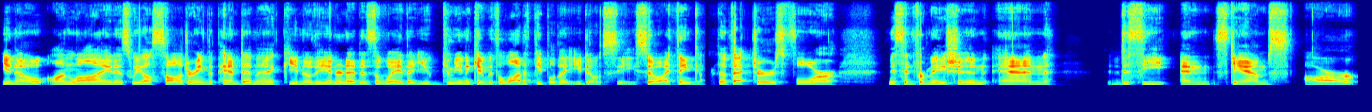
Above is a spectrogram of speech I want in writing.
you know, online, as we all saw during the pandemic, you know, the internet is a way that you communicate with a lot of people that you don't see. So I think the vectors for misinformation and deceit and scams are-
